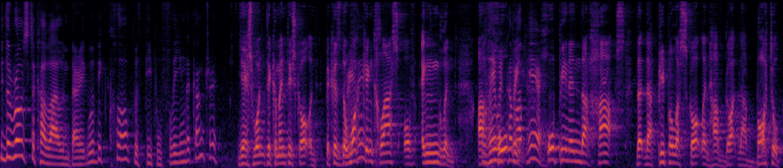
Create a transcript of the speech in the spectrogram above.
The roads to Carlisle and Berwick will be clogged with people fleeing the country. Yes, wanting to come into Scotland because the Really? working class of England are Oh, they would come hoping, up here. hoping in their hearts that the people of Scotland have got the bottle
